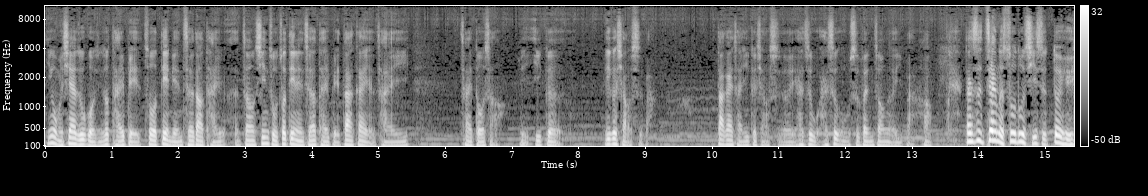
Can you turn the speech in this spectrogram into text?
因为我们现在如果你说台北坐电联车到台，从新竹坐电联车到台北，大概也才才多少一一个一个小时吧，大概才一个小时而已，还是还是五十分钟而已吧，哈。但是这样的速度，其实对于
